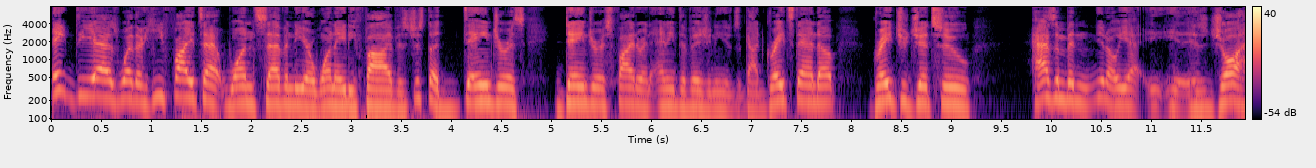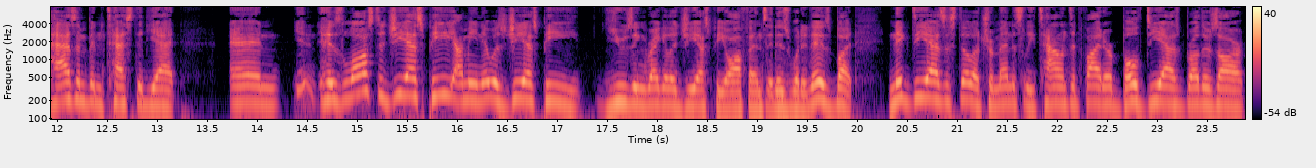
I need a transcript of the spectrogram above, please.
Nate Diaz, whether he fights at 170 or 185, is just a dangerous, dangerous fighter in any division. He's got great stand up, great jiu jitsu, hasn't been, you know, yeah, his jaw hasn't been tested yet. And his loss to GSP, I mean, it was GSP using regular GSP offense. It is what it is. But Nick Diaz is still a tremendously talented fighter. Both Diaz brothers are.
